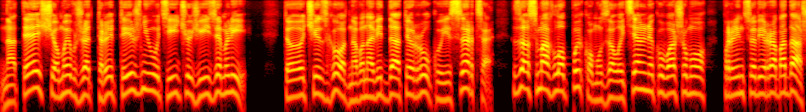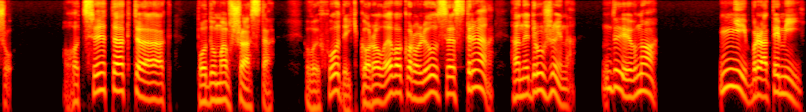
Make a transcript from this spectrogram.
на те, що ми вже три тижні у цій чужій землі? То чи згодна вона віддати руку і серце засмагло пиком у залицяльнику вашому принцові Рабадашу? Оце так так, подумав шаста. Виходить, королева королю сестра, а не дружина. Дивно. Ні, брате мій,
